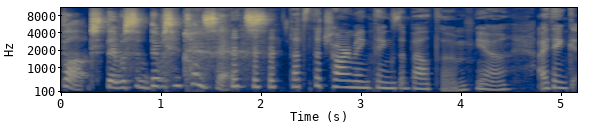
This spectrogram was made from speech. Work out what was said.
but there were some there were some concepts. That's the charming things about them. Yeah. I think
